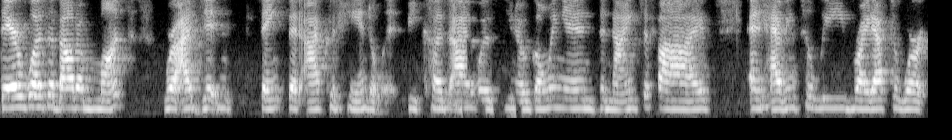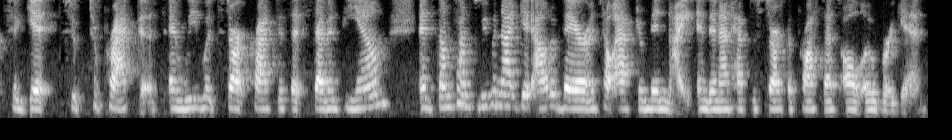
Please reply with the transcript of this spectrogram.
there was about a month where I didn't think that I could handle it because I mm-hmm. was, you know, going in the nine to five and having to leave right after work to get to, to practice. And we would start practice at 7 p.m. And sometimes we would not get out of there until after midnight. And then I'd have to start the process all over again.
